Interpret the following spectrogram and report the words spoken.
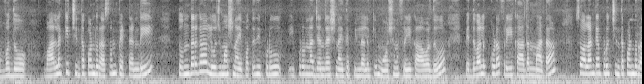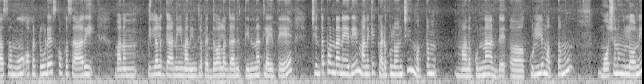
అవ్వదో వాళ్ళకి చింతపండు రసం పెట్టండి. తొందరగా లూజ్ మోషన్ అయిపోతుంది. ఇప్పుడు ఇప్పుడున్న జనరేషన్ అయితే పిల్లలకి మోషన్ ఫ్రీ కావదు. పెద్దవాళ్ళకి కూడా ఫ్రీ కాదనమాట. సో అలాంటప్పుడు చింతపండు రసము ఒక టూ డేస్కి ఒకసారి మనం పిల్లలకు కానీ మన ఇంట్లో పెద్దవాళ్ళకి కానీ తిన్నట్లయితే చింతపండు అనేది మనకి కడుపులోంచి మొత్తం మనకున్న కుళ్ళి మొత్తము మోషన్లోని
